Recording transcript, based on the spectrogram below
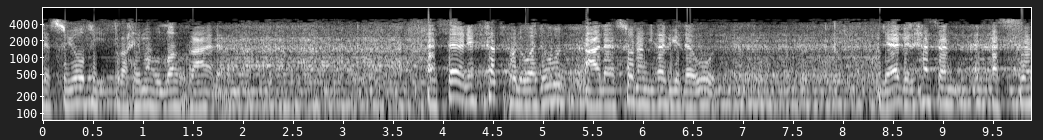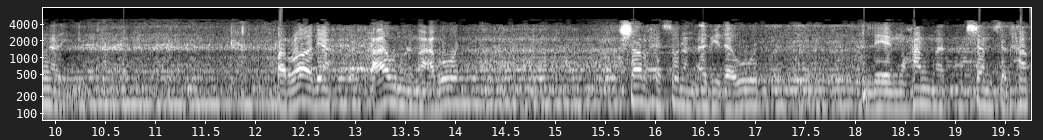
للسيوطي رحمه الله تعالى. الثالث فتح الودود على سنن أبي داود لأبي الحسن السمري. الرابع عون المعبود شرح سنن أبي داود لمحمد شمس الحق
